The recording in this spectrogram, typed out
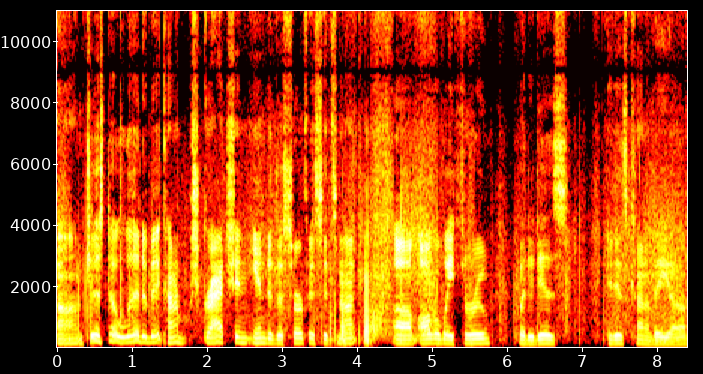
Um, just a little bit kind of scratching into the surface. It's not um, all the way through, but it is it is kind of a uh,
